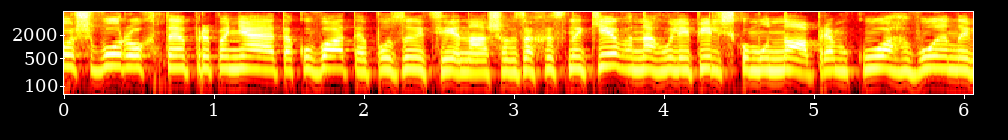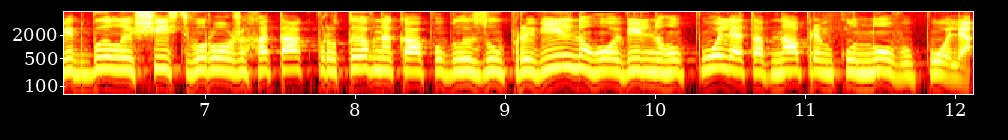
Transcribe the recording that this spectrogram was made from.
Також ворог не припиняє атакувати позиції наших захисників на Гуліпільському напрямку. Воїни відбили шість ворожих атак противника поблизу привільного вільного поля та в напрямку Новополя.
